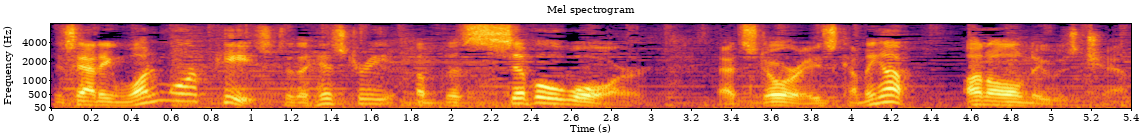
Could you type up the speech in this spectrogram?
is adding one more piece to the history of the Civil War. That story is coming up on All News Channel.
